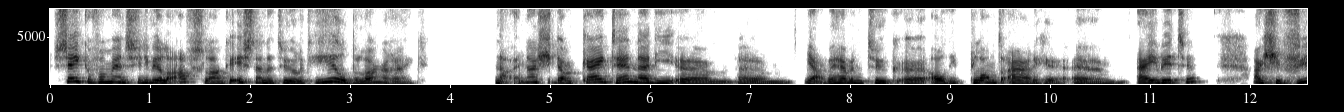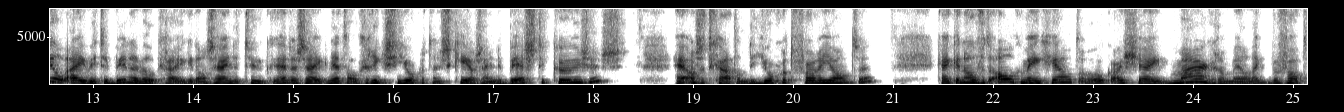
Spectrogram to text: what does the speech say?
Zeker voor mensen die willen afslanken is dat natuurlijk heel belangrijk. Nou, en als je dan kijkt hè, naar die, um, um, ja, we hebben natuurlijk uh, al die plantaardige um, eiwitten. Als je veel eiwitten binnen wil krijgen, dan zijn natuurlijk, hè, daar zei ik net al, Griekse yoghurt en skeer zijn de beste keuzes. Hè, als het gaat om de yoghurtvarianten. Kijk, en over het algemeen geldt ook, als jij magere melk bevat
